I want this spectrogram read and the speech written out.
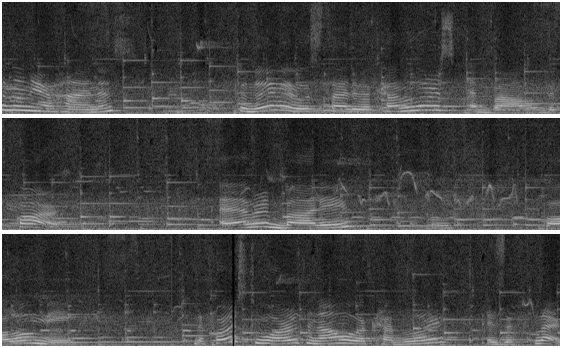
afternoon, Your Highness. Today we will study vocabularies about the car. Everybody follow me. The first word in our vocabulary is a flag.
